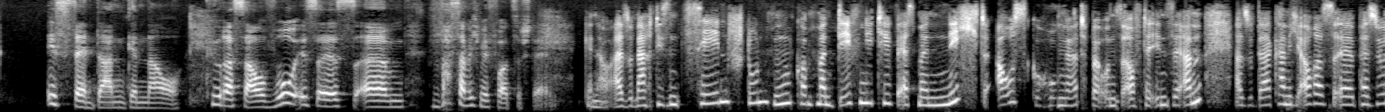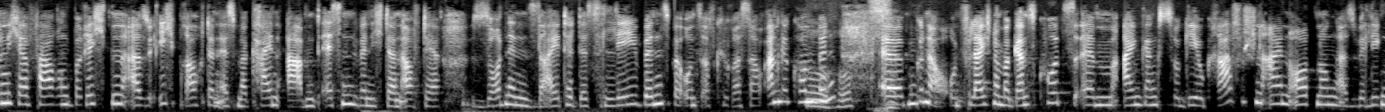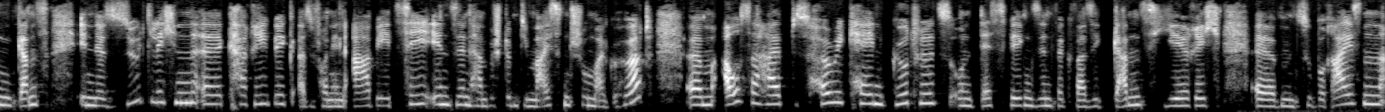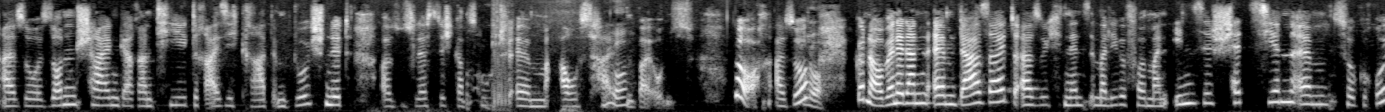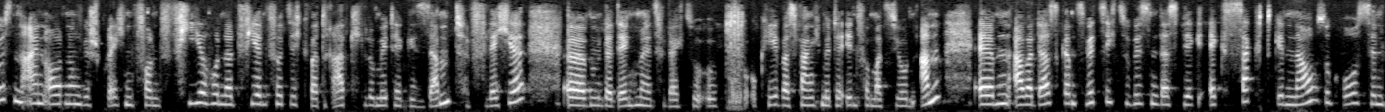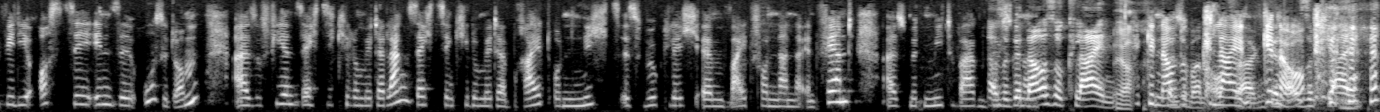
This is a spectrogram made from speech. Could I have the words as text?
ist denn dann genau? Curaçao, wo ist es? Ähm, was habe ich mir vorzustellen? Genau, also nach diesen zehn Stunden kommt man definitiv erstmal nicht ausgehungert bei uns auf der Insel an. Also da kann ich auch aus äh, persönlicher Erfahrung berichten. Also ich brauche dann erstmal kein Abendessen, wenn ich dann auf der Sonnenseite des Lebens bei uns auf Curaçao angekommen bin. Ähm, genau, und vielleicht nochmal ganz kurz ähm, eingangs zur geografischen Einordnung. Also wir liegen ganz in der südlichen äh, Karibik, also von den ABC-Inseln haben bestimmt die meisten schon mal gehört. Ähm, außerhalb des Hurricane-Gürtels und deswegen sind wir quasi ganzjährig ähm, zu bereisen. Also Sonnenscheingarantie, 30 Grad im Durchschnitt. Also es lässt sich ganz gut ähm, aushalten Ja. bei uns. Ja, also Ja. Genau, wenn ihr dann ähm, da seid, also ich nenne es immer liebevoll mein Inselschätzchen ähm, zur Größeneinordnung. Wir sprechen von 444 Quadratkilometer Gesamtfläche. Ähm, da denkt man jetzt vielleicht so, okay, was fange ich mit der Information an? Ähm, aber das ist ganz witzig zu wissen, dass wir exakt genauso groß sind wie die Ostseeinsel Usedom, also 64 Kilometer lang, 16 Kilometer breit und nichts ist wirklich ähm, weit voneinander entfernt. Also mit Mietwagen. Also genauso klein. Ja. Genauso klein, sagen. genau. Genauso klein.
